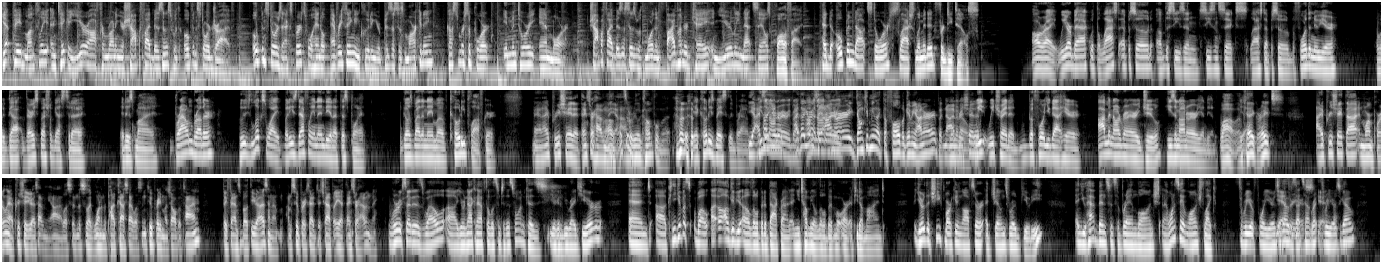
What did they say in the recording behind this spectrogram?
Get paid monthly and take a year off from running your Shopify business with Open Store Drive. Open Store's experts will handle everything, including your business's marketing, customer support, inventory, and more. Shopify businesses with more than 500K in yearly net sales qualify. Head to open.store slash limited for details. All right, we are back with the last episode of the season, season six, last episode before the new year. And we've got a very special guest today. It is my brown brother, who looks white, but he's definitely an Indian at this point. He goes by the name of Cody Plofker. Man, I appreciate it. Thanks for having Oh, me. that's Um, a real compliment. Yeah, Cody's basically brown. yeah. I he's an you were- honorary brown. I thought you were I'm going to an say honorary. Don't give me like the full, but give me honorary. But no, I No, no, no. appreciate it. We we traded before you got here. I'm an honorary Jew. He's an honorary Indian. wow. Okay, great. I appreciate that, and more importantly, I appreciate you guys having me on. I listen. This is like one of the podcasts I listen to pretty much all the time. Big fans of both of you guys, and I'm, I'm super excited to chat. But yeah, thanks for having me. We're excited as well. Uh, you're not going to have to listen to this one because you're going to be right here. And uh, can you give us, well, I- I'll give you a little bit of background and you tell me a little bit more if you don't mind. You're the chief marketing officer at Jones Road Beauty, and you have been since the brand launched. And I want to say it launched like three or four years Yeah, ago. Does that sound right? Yeah, three yeah. years ago.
